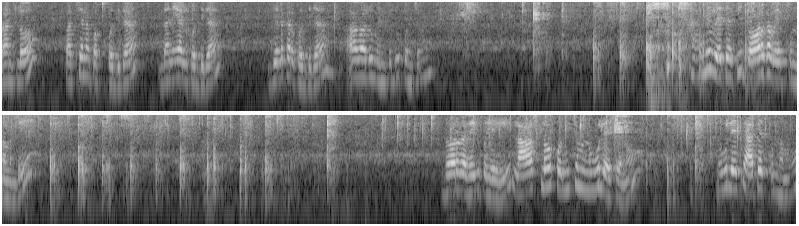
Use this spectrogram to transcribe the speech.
దాంట్లో పచ్చెనపప్పు కొద్దిగా ధనియాలు కొద్దిగా జీలకర్ర కొద్దిగా ఆవాలు మెంతులు కొంచెం అన్నీ వేసేసి దోరగా వేపుకుందామండి. దోరగా వేగిపోయాయి. లాస్ట్లో కొంచెం నువ్వులు వేసాను నువ్వులు వేసి ఆపేసుకుందాము.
